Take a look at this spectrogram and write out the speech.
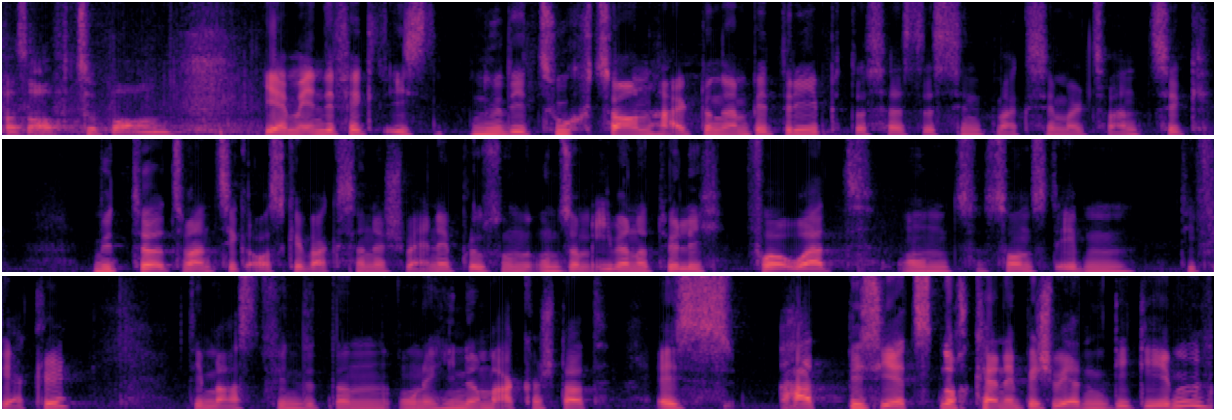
was aufzubauen. Ja, im Endeffekt ist nur die Zuchtzaunhaltung am Betrieb. Das heißt, es sind maximal 20 Mütter, 20 ausgewachsene Schweine plus unserem Eber natürlich vor Ort und sonst eben die Ferkel. Die Mast findet dann ohnehin am Acker statt. Es hat bis jetzt noch keine Beschwerden gegeben,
